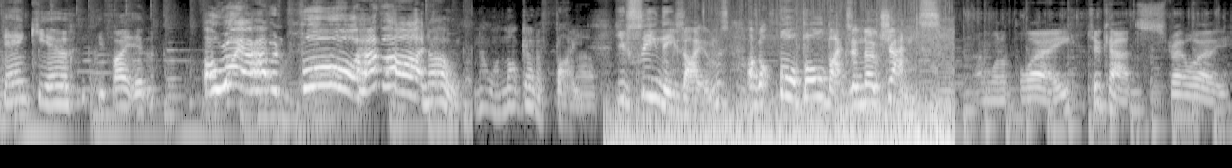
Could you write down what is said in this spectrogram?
Thank you. You fighting? Oh right, I haven't fought, have I? No, no, I'm not gonna fight. You've seen these items. I've got four ball bags and no chance. I'm gonna play two cards straight away.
